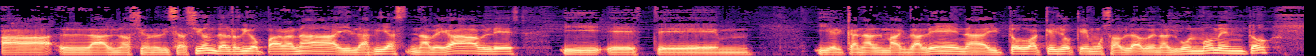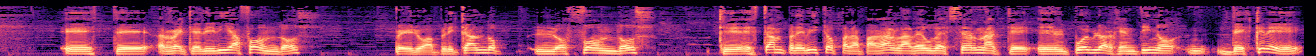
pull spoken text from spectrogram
a la nacionalización del río Paraná y las vías navegables y este y el canal Magdalena y todo aquello que hemos hablado en algún momento este requeriría fondos pero aplicando los fondos que están previstos para pagar la deuda externa que el pueblo argentino descree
